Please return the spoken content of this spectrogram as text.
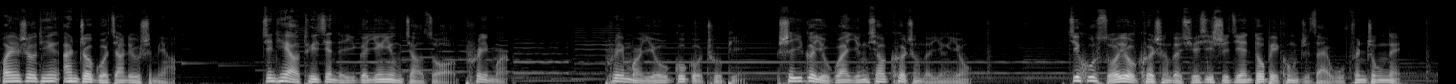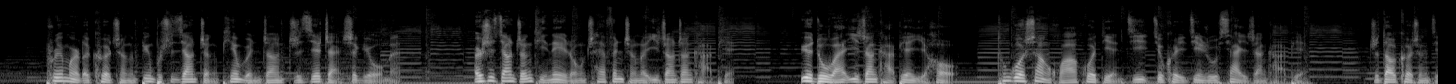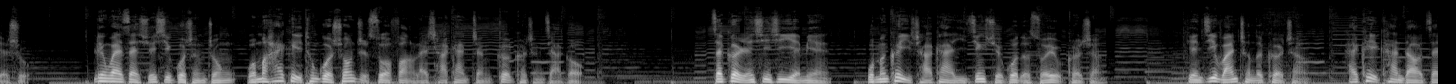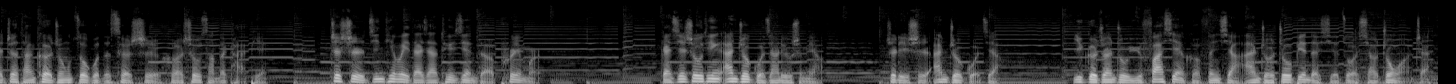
欢迎收听安卓果酱六十秒。今天要推荐的一个应用叫做 Primer。Primer 由 Google 出品，是一个有关营销课程的应用。几乎所有课程的学习时间都被控制在五分钟内。Primer 的课程并不是将整篇文章直接展示给我们，而是将整体内容拆分成了一张张卡片。阅读完一张卡片以后，通过上滑或点击就可以进入下一张卡片，直到课程结束。另外，在学习过程中，我们还可以通过双指缩放来查看整个课程架构。在个人信息页面，我们可以查看已经学过的所有课程。点击完成的课程，还可以看到在这堂课中做过的测试和收藏的卡片。这是今天为大家推荐的 Primer。感谢收听安卓果酱六十秒，这里是安卓果酱，一个专注于发现和分享安卓周边的协作小众网站。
